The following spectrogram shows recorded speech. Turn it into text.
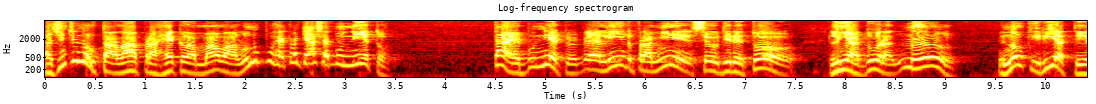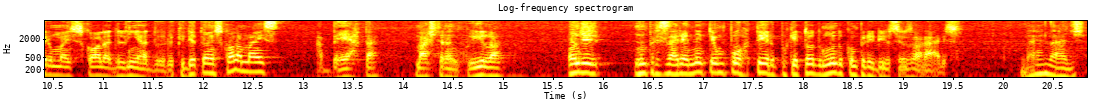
A gente não está lá para reclamar o aluno por reclamar que acha bonito. Tá, é bonito, é lindo para mim, seu diretor, linha dura. Não, eu não queria ter uma escola de linha dura. Eu queria ter uma escola mais aberta, mais tranquila, onde não precisaria nem ter um porteiro, porque todo mundo cumpriria os seus horários. Verdade.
